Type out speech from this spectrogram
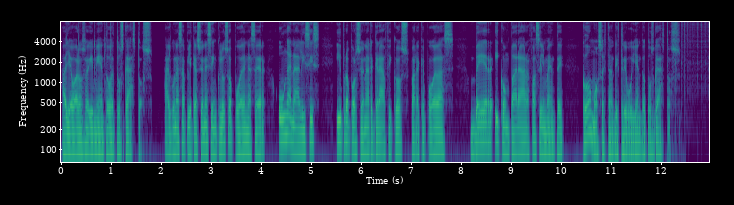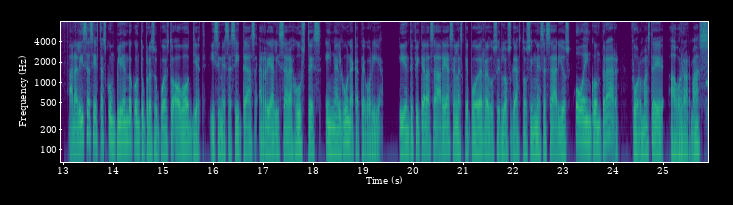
a llevar un seguimiento de tus gastos. Algunas aplicaciones incluso pueden hacer un análisis y proporcionar gráficos para que puedas ver y comparar fácilmente cómo se están distribuyendo tus gastos. Analiza si estás cumpliendo con tu presupuesto o budget y si necesitas realizar ajustes en alguna categoría. Identifica las áreas en las que puedes reducir los gastos innecesarios o encontrar formas de ahorrar más.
